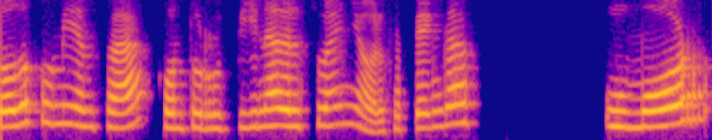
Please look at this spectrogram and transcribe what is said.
todo comienza con tu rutina del sueño, el que tengas humor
